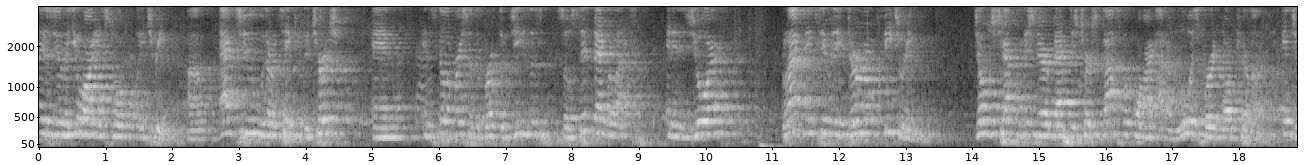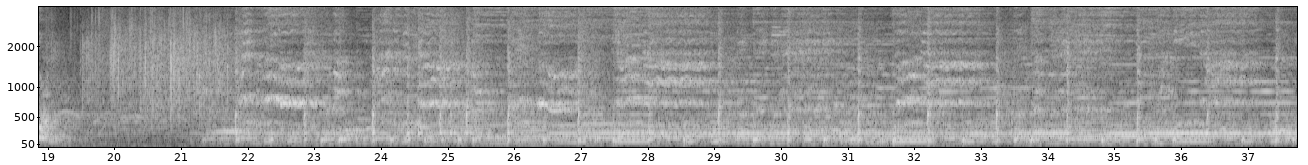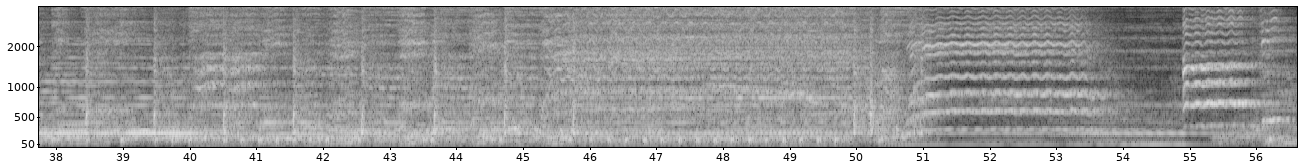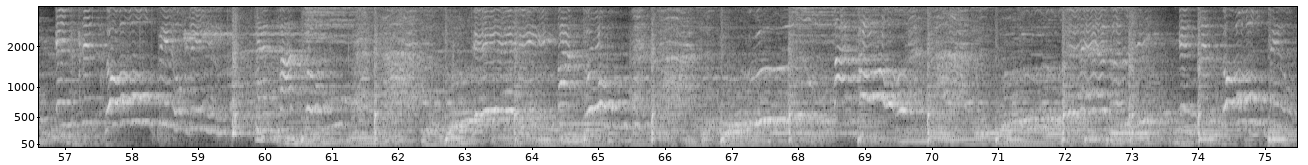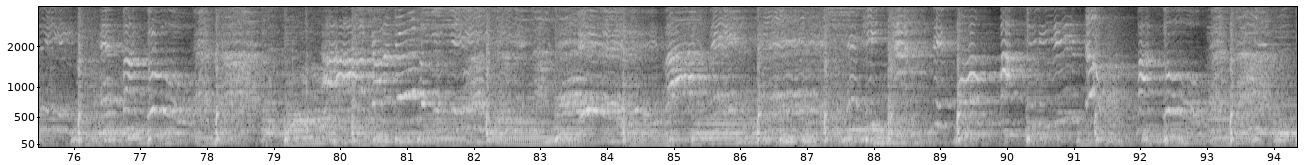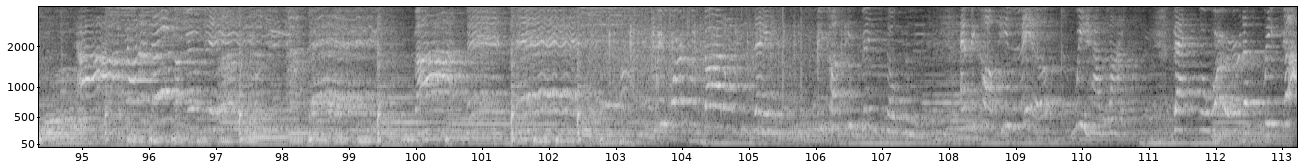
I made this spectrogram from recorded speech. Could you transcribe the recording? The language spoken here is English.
Ladies and gentlemen, you are in store for a treat. Uh, act two, we're going to take you to church and in celebration of the birth of Jesus. So sit back, relax, and enjoy Black Nativity Durham featuring Jones Chapel Missionary Baptist Church Gospel Choir out of Louisburg, North Carolina. Enjoy. Because he's been so good. And because he lives, we have life. That's the word we got.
